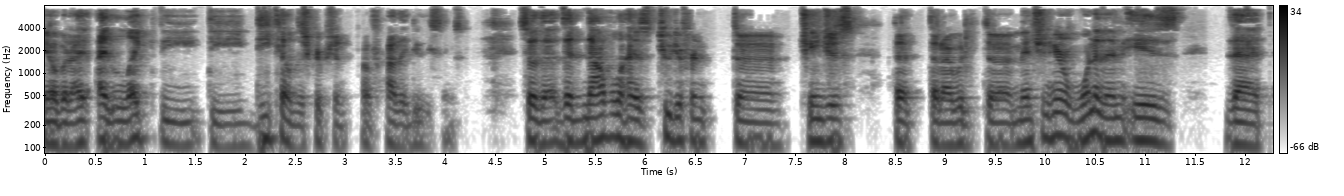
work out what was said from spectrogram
You know, but I I like the the detailed description of how they do these things. So the the novel has two different uh, changes that that I would uh, mention here. One of them is that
